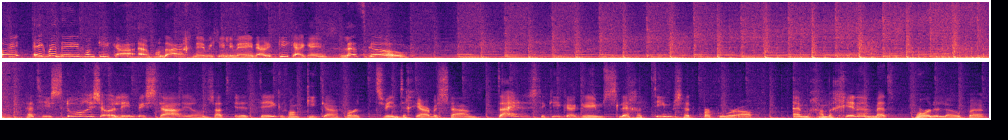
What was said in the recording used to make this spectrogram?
Hoi, ik ben Dave van Kika en vandaag neem ik jullie mee naar de Kika Games. Let's go! Het historische Olympisch Stadion staat in het teken van Kika voor 20 jaar bestaan. Tijdens de Kika Games leggen teams het parcours af. En we gaan beginnen met hordenlopen.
